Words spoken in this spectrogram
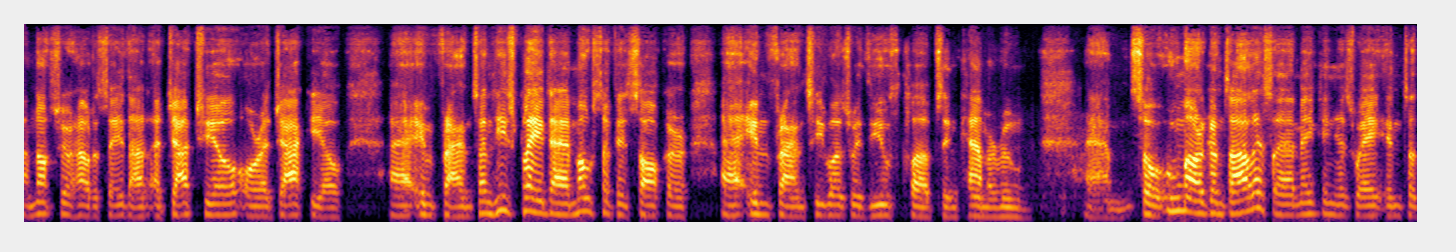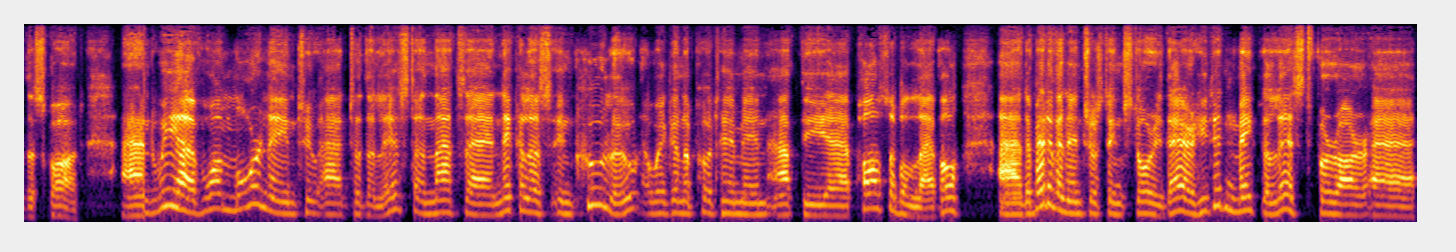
I'm not sure how to say that, Ajaccio or Ajaccio uh, in France. And he's played uh, most of his soccer uh, in France. He was with youth clubs in Cameroon. Um, so Oumar Gonzalez uh, making his way into the squad. And we have one more name to add to the list, and that's uh, Nicholas Nkoulou. We're going to put him in at the uh, possible level. And a bit of an interesting story there. He didn't make the list for our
